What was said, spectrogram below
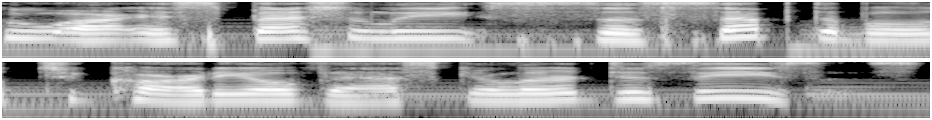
who are especially susceptible to cardiovascular diseases.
